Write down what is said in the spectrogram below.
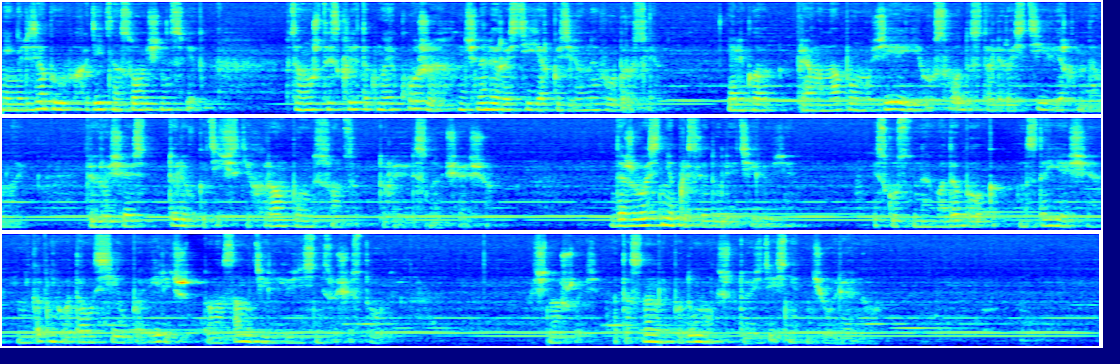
Мне нельзя было выходить на солнечный свет, потому что из клеток моей кожи начинали расти ярко-зеленые водоросли. Я легла прямо на пол музея, и его своды стали расти вверх надо мной, превращаясь то ли в готический храм, полный солнца, то ли лесную чащу. Даже во сне преследовали эти иллюзии. Искусственная вода была как настоящая, и никак не хватало сил поверить, что на самом деле ее здесь не существует. Очнувшись ото сна, мне подумалось, что здесь нет ничего реального.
